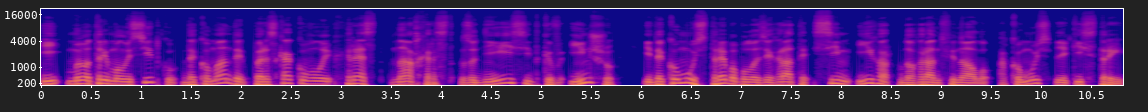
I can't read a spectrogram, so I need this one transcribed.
І ми отримали сітку, де команди перескакували хрест на хрест з однієї сітки в іншу, і де комусь треба було зіграти 7 ігор до гранд-фіналу, а комусь якісь 3.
